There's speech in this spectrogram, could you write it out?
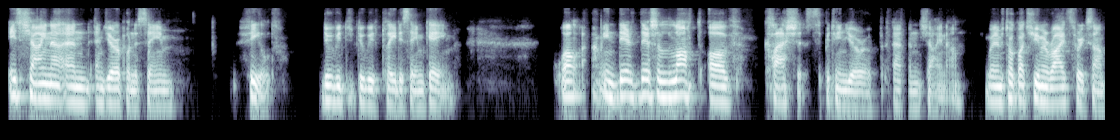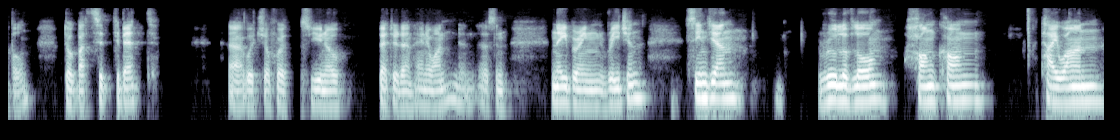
is China and, and Europe on the same field? Do we do we play the same game? Well, I mean, there, there's a lot of clashes between Europe and China. When we talk about human rights, for example, talk about Tibet, uh, which of course you know better than anyone as a neighboring region, Xinjiang, rule of law, Hong Kong, Taiwan,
